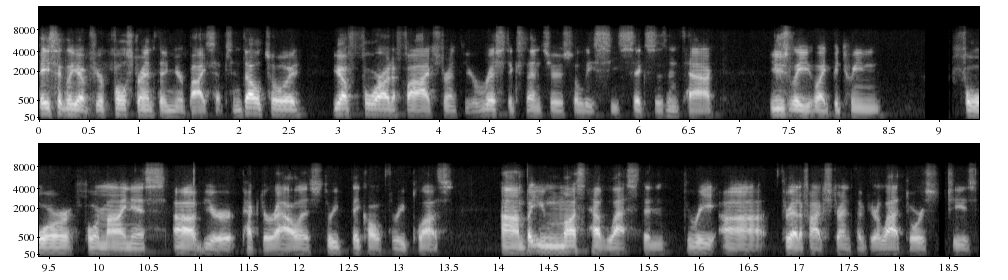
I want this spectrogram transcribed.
basically, you have your full strength in your biceps and deltoid. You have four out of five strength of your wrist extensors, so at least C6 is intact. Usually, like between four, four minus of your pectoralis, three they call it three plus. Um, but you must have less than three uh, three out of five strength of your lat dorsi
